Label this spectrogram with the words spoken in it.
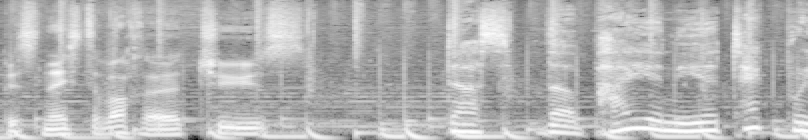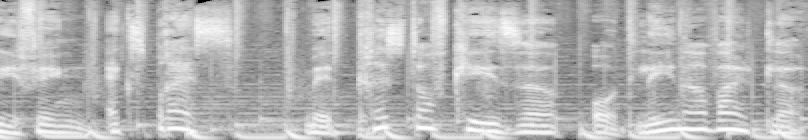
Bis nächste Woche. Tschüss. Das The Pioneer Tech Briefing Express mit Christoph Käse und Lena Waldle.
